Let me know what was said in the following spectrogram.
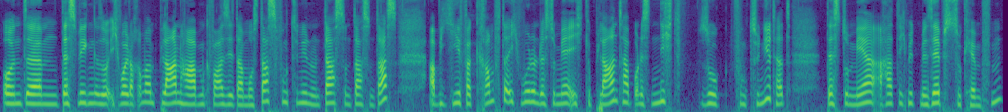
Und ähm, deswegen, so, ich wollte auch immer einen Plan haben, quasi, da muss das funktionieren und das und das und das. Aber je verkrampfter ich wurde und desto mehr ich geplant habe und es nicht so funktioniert hat, desto mehr hatte ich mit mir selbst zu kämpfen. Mhm.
